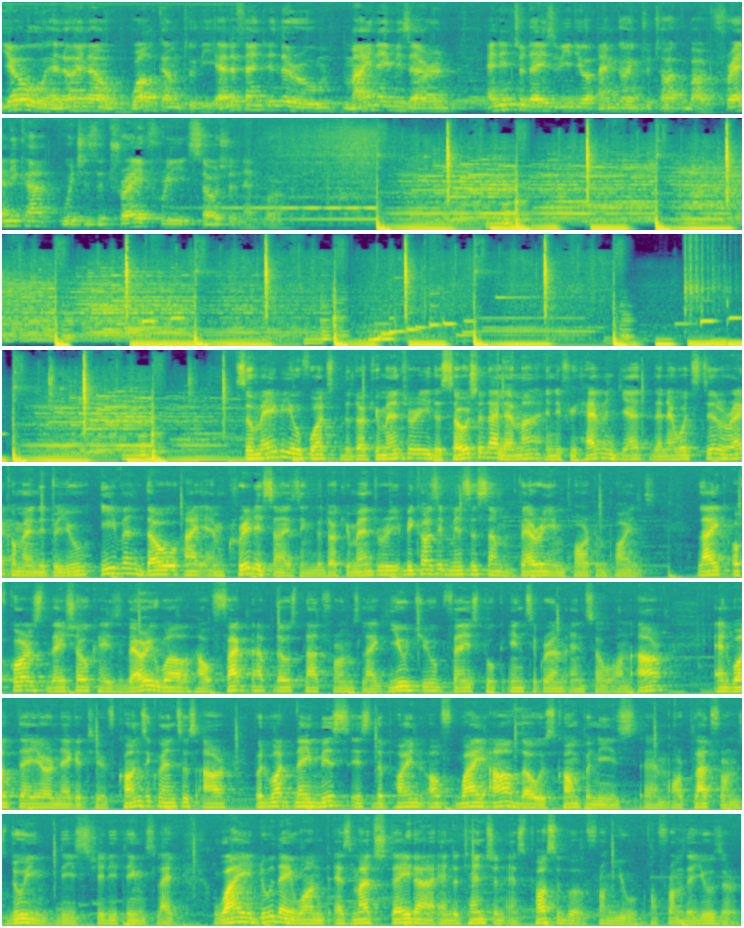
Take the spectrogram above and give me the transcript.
Yo, hello, hello, welcome to the elephant in the room. My name is Aaron, and in today's video, I'm going to talk about Friendica, which is a trade free social network. So maybe you've watched the documentary The Social Dilemma and if you haven't yet then I would still recommend it to you even though I am criticizing the documentary because it misses some very important points. Like of course they showcase very well how fucked up those platforms like YouTube, Facebook, Instagram and so on are and what their negative consequences are but what they miss is the point of why are those companies um, or platforms doing these shitty things like why do they want as much data and attention as possible from you or from the user?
